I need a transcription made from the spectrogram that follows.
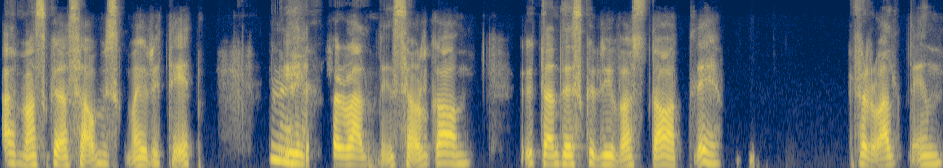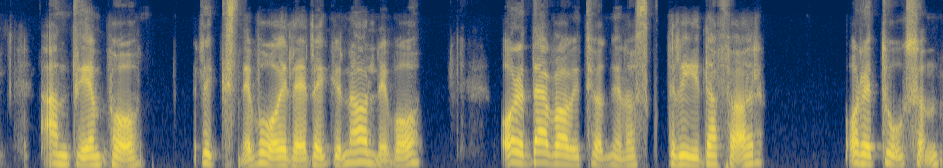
att man skulle ha samisk majoritet i Nej. ett förvaltningsorgan. Utan det skulle ju vara statlig förvaltning, antingen på riksnivå eller regional nivå. Och det där var vi tvungna att strida för. Och det tog sån,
